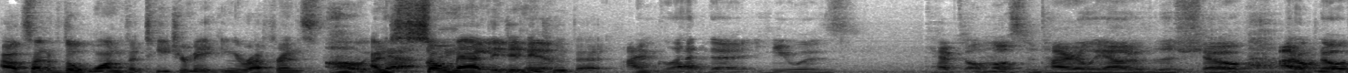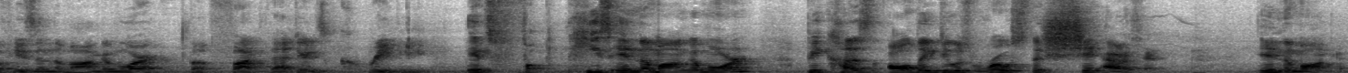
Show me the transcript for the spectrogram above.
outside of the one the teacher making a reference. Oh, I'm yeah, so mad they didn't him. include that. I'm glad that he was kept almost entirely out of this show. I don't know if he's in the manga more, but fuck, that dude is creepy. It's fu- he's in the manga more because all they do is roast the shit out of him in the manga.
